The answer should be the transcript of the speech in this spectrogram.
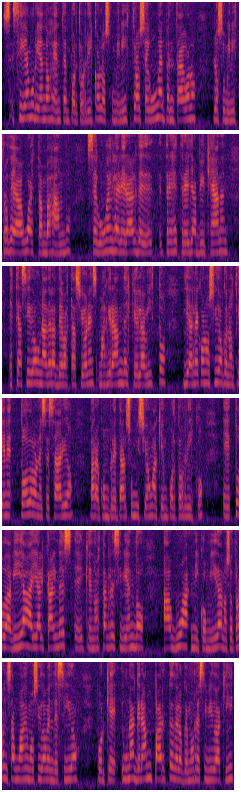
Sigue muriendo gente en Puerto Rico, los suministros, según el Pentágono, los suministros de agua están bajando. Según el general de tres estrellas, Buchanan, este ha sido una de las devastaciones más grandes que él ha visto y ha reconocido que no tiene todo lo necesario para completar su misión aquí en Puerto Rico. Eh, todavía hay alcaldes eh, que no están recibiendo agua ni comida. Nosotros en San Juan hemos sido bendecidos porque una gran parte de lo que hemos recibido aquí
